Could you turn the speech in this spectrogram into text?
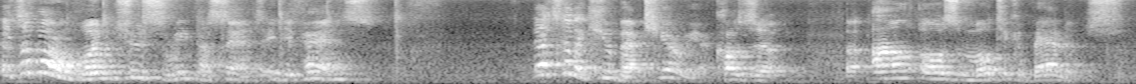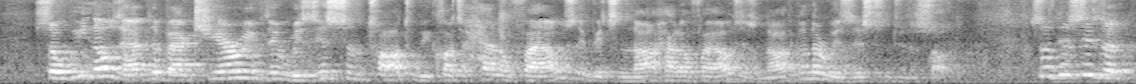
It's about 1 to 3%. It depends that's going to kill bacteria cause uh, uh, anosmotic balance. So we know that the bacteria, if they're resistant salt, we call it halophiles. If it's not halophiles, it's not going to resist to the salt. So this is the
